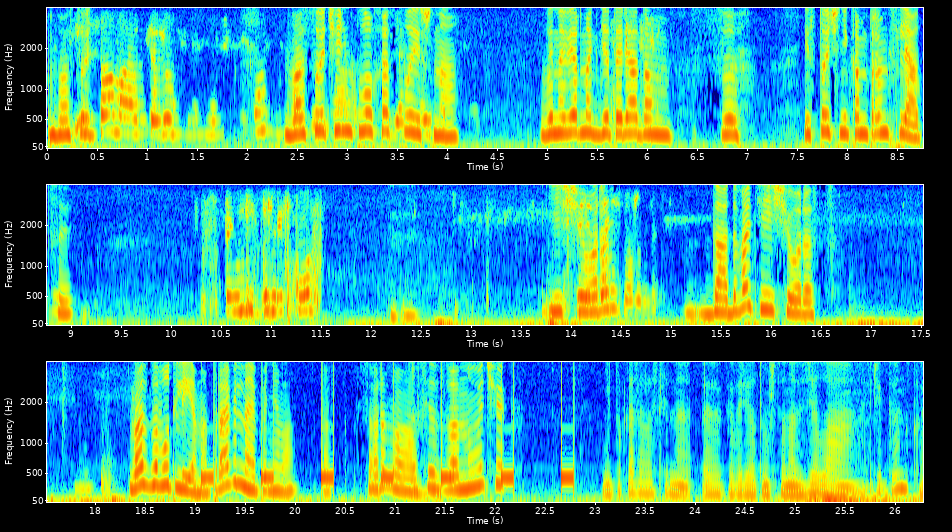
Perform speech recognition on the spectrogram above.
Вас, о- вас очень плохо слышно. Вы, наверное, где-то рядом с источником трансляции. Это недалеко. Еще раз. Может быть? Да, давайте еще раз. Вас зовут Лена, правильно я поняла? Так, сорвался звоночек. Не показалось, Лена э, говорила о том, что она взяла ребенка,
